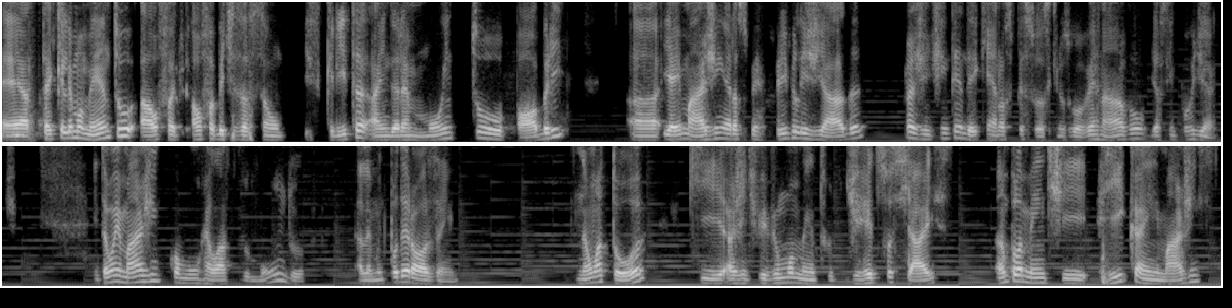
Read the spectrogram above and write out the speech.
É, uhum. até aquele momento, a alfa, alfabetização escrita ainda era muito pobre uh, e a imagem era super privilegiada para a gente entender quem eram as pessoas que nos governavam e assim por diante. Então a imagem, como um relato do mundo, ela é muito poderosa ainda. Não à toa que a gente vive um momento de redes sociais amplamente rica em imagens,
